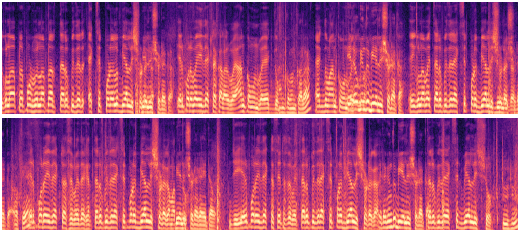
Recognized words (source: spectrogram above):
এগুলো আপনার পড়বে হলো আপনার তেরো পিসের এক সেট পড়ে হলো বিয়াল্লিশশো টাকা। 4200 টাকা। এরপরে ভাই এই যে একটা কালার ভাই আনকমন ভাই একদম। আনকমন কালার একদম আনকমন এটাও কিন্তু বিয়াল্লিশশো টাকা। এইগুলা ভাই তেরো পিসের এক সেট পড়ে বিয়াল্লিশশো টাকা। 4200 টাকা, okay। এরপরে এই যে একটা আছে ভাই দেখেন তেরো পিসের এক সেট পড়ে বিয়াল্লিশশো টাকা মাত্র। বিয়াল্লিশশো টাকা এটাও। জি এরপরে এই যে একটা সেট আছে ভাই তেরো পিসের এক সেট পড়ে বিয়াল্লিশশো টাকা। এটা কিন্তু বিয়াল্লিশশো টাকা। তেরো পিসের এক সেট বিয়াল্লিশশো। হুম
